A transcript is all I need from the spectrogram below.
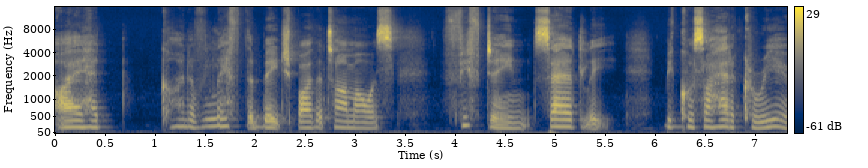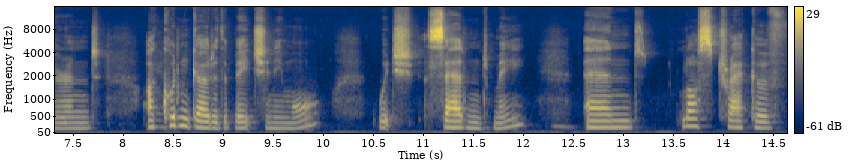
I had kind of left the beach by the time I was 15, sadly, because I had a career and I couldn't go to the beach anymore, which saddened me, mm. and lost track of,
